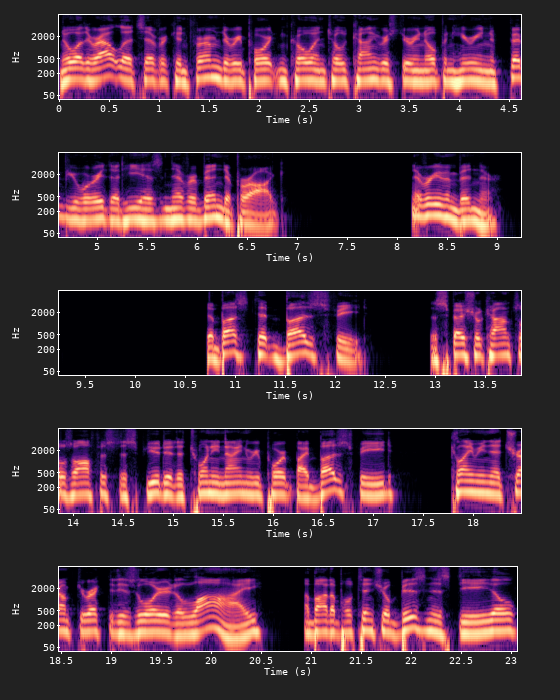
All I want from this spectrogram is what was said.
No other outlets ever confirmed the report, and Cohen told Congress during open hearing in February that he has never been to Prague. Never even been there. The bust at BuzzFeed. The special counsel's office disputed a 29 report by BuzzFeed claiming that Trump directed his lawyer to lie about a potential business deal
